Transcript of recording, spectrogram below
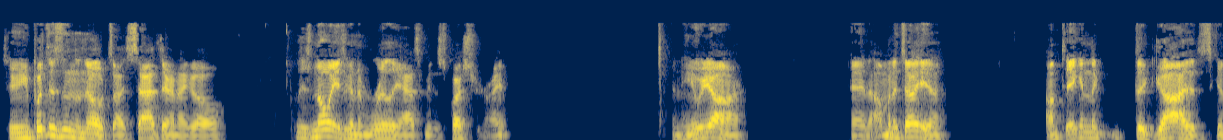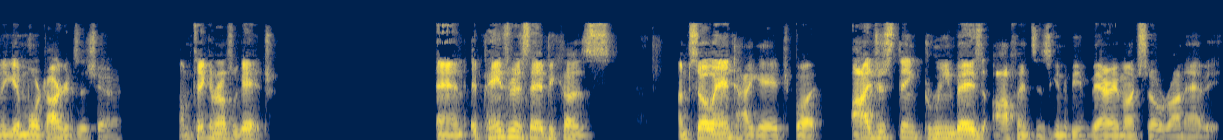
So you put this in the notes. I sat there and I go, "There's no way he's going to really ask me this question, right?" And here we are. And I'm going to tell you, I'm taking the, the guy that's going to get more targets this year. I'm taking Russell Gage. And it pains me to say it because I'm so anti Gage, but I just think Green Bay's offense is going to be very much so run heavy.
